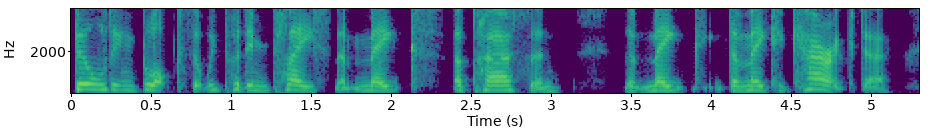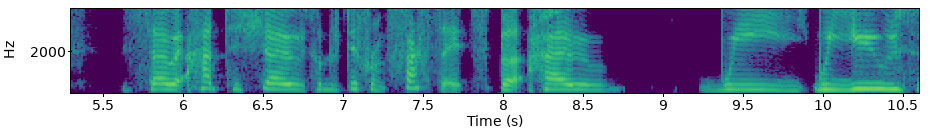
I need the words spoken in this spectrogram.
building blocks that we put in place that makes a person that make that make a character so it had to show sort of different facets but how we we use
